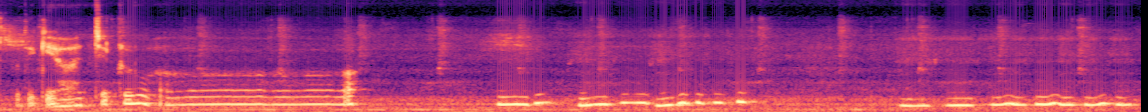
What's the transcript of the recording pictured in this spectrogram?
સુધી કે હાથ જેટલું Mm-hmm.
